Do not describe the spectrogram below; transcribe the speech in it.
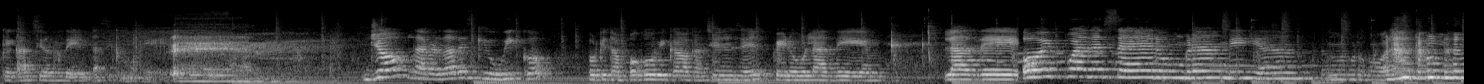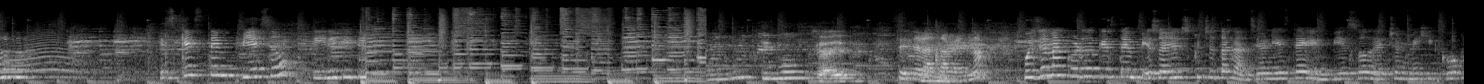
¿Qué canción de él? Así como que. Eh, Yo, la verdad es que ubico, porque tampoco ubicaba canciones de él, pero la de. La de Hoy puede ser un gran día. No me acuerdo cómo va la tonada. Es que este empiezo. Tiri, tiri, tiri. último. O sea, ahí está. Sí te la sabes, ¿no? Pues yo me acuerdo que este empiezo, yo escuché esta canción y este empiezo, de hecho en México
